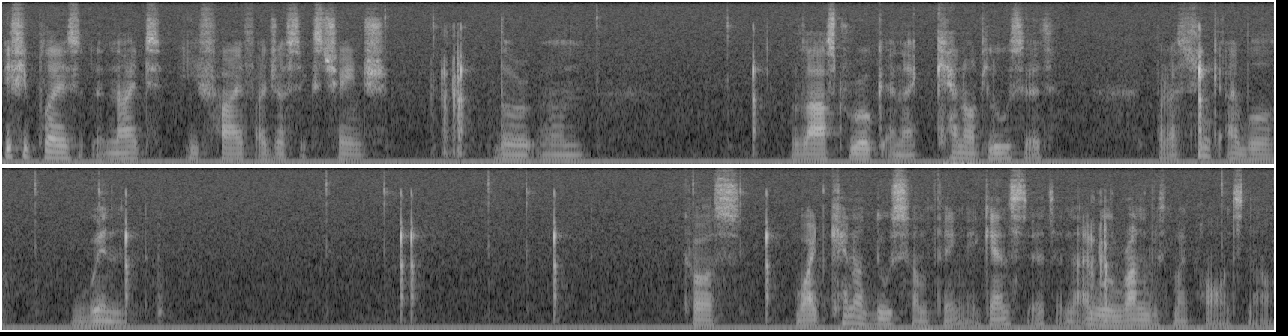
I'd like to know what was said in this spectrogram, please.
If he plays knight e5, I just exchange the um, last rook and I cannot lose it but I think I will win. Because white cannot do something against it and I will run with my pawns now.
